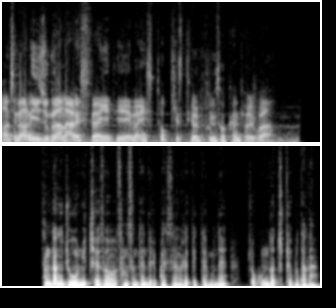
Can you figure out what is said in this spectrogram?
아, 지난 2주간 RSI, DMI 스토키스틱을 분석한 결과 상당히 좋은 위치에서 상승 캔들이 발생을 했기 때문에 조금 더 지켜보다가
